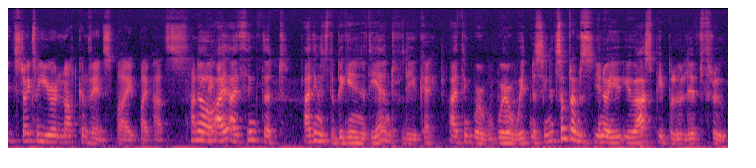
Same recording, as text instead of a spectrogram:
it strikes me you're not convinced by, by Pat's. No, I, I think that I think it's the beginning of the end for the UK. I think we're we're witnessing it. Sometimes you know you, you ask people who lived through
